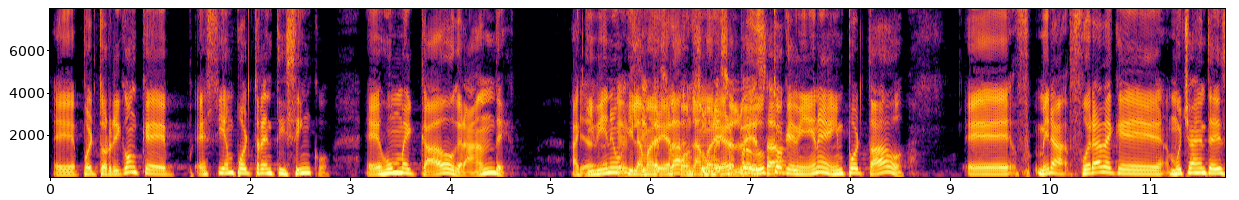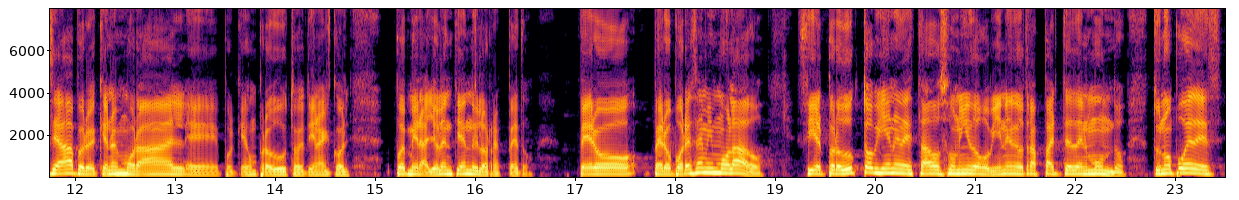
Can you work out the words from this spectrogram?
Eh, Puerto Rico, aunque es 100 por 35, es un mercado grande. Aquí Ya, viene, y la mayoría, la consume mayoría del producto que viene es importado. Eh, mira, fuera de que mucha gente dice, ah, pero es que no es moral, eh, porque es un producto que tiene alcohol. Pues mira, yo lo entiendo y lo respeto. Pero, pero por ese mismo lado, si el producto viene de Estados Unidos o viene de otras partes del mundo, tú no puedes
